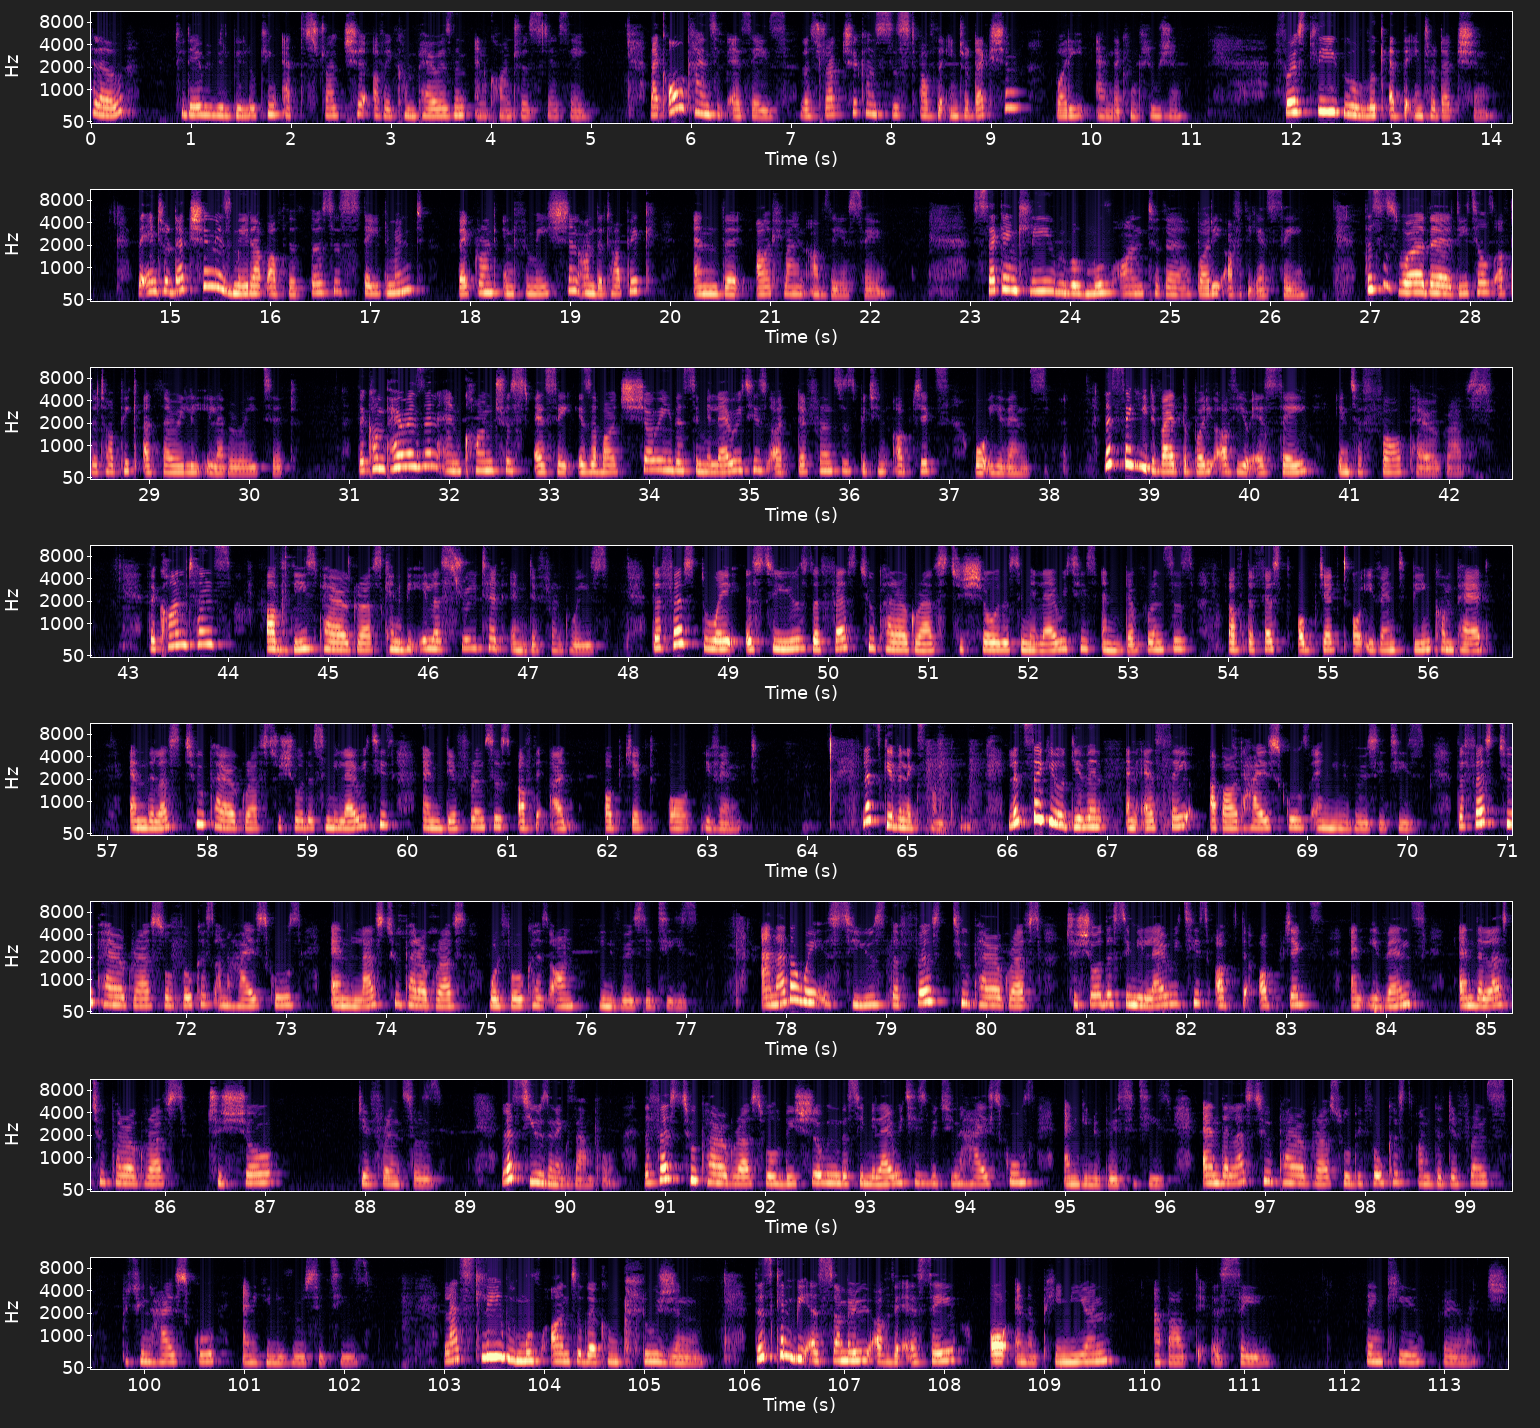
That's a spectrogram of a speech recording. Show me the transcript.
Hello, today we will be looking at the structure of a comparison and contrast essay. Like all kinds of essays, the structure consists of the introduction, body, and the conclusion. Firstly, we will look at the introduction. The introduction is made up of the thesis statement, background information on the topic, and the outline of the essay. Secondly, we will move on to the body of the essay. This is where the details of the topic are thoroughly elaborated. The comparison and contrast essay is about showing the similarities or differences between objects or events. Let's say you divide the body of your essay into four paragraphs. The contents of these paragraphs can be illustrated in different ways. The first way is to use the first two paragraphs to show the similarities and differences of the first object or event being compared, and the last two paragraphs to show the similarities and differences of the object or event. Let's give an example. Let's say you're given an essay about high schools and universities. The first two paragraphs will focus on high schools and last two paragraphs will focus on universities. Another way is to use the first two paragraphs to show the similarities of the objects and events and the last two paragraphs to show differences. Let's use an example. The first two paragraphs will be showing the similarities between high schools and universities, and the last two paragraphs will be focused on the difference between high school and universities. Lastly, we move on to the conclusion. This can be a summary of the essay or an opinion about the essay. Thank you very much.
